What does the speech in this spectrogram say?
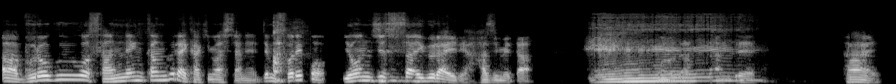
あ、ブログを3年間ぐらい書きましたね。でもそれも40歳ぐらいで始めたものだったんで、はい。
